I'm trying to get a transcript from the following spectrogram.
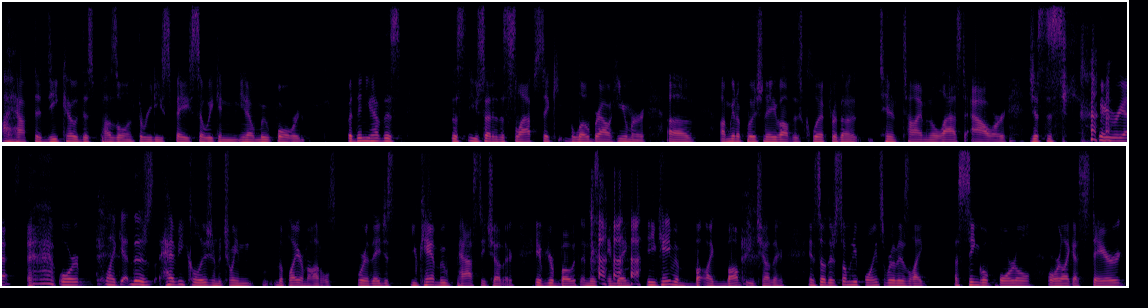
i have to decode this puzzle in 3d space so we can you know move forward. But then you have this this you said it the slapstick lowbrow humor of I'm gonna push Nave off this cliff for the tenth time in the last hour just to see how he reacts. Or like there's heavy collision between the player models where they just you can't move past each other if you're both in the same thing. You can't even bu- like bump each other. And so there's so many points where there's like a single portal or like a stair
